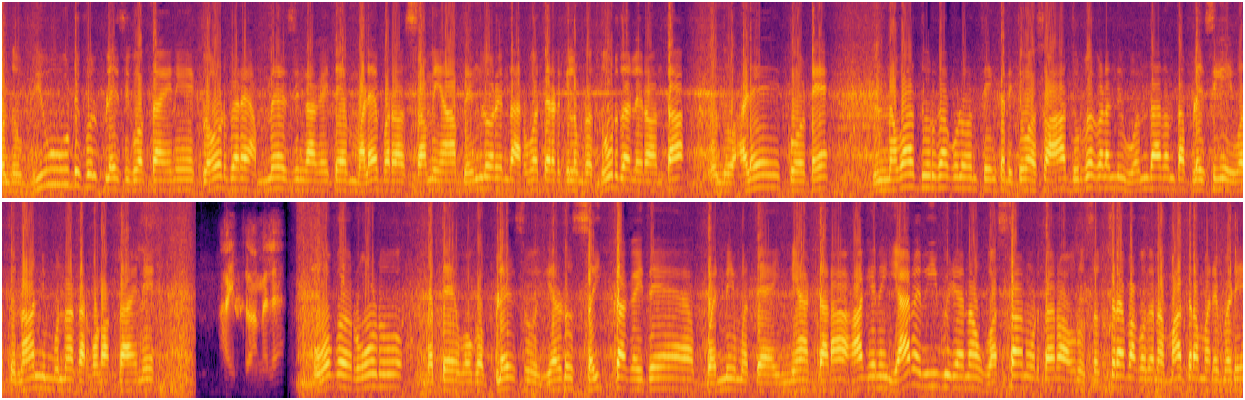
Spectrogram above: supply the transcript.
ಒಂದು ಬ್ಯೂಟಿಫುಲ್ ಪ್ಲೇಸಿಗೆ ಹೋಗ್ತಾ ಇದೀನಿ. ಕ್ಲೌಡ್ ಬೇರೆ ಅಮೇಝಿಂಗ್ ಆಗೈತೆ. ಮಳೆ ಬರೋ ಸಮಯ ಬೆಂಗಳೂರಿಂದ ಅರವತ್ತೆರಡು ಕಿಲೋಮೀಟರ್ ದೂರದಲ್ಲಿರೋಂಥ ಒಂದು ಹಳೆ ಕೋಟೆ ನವದುರ್ಗಗಳು ಅಂತ ಏನು ಕರಿತೀವೋ. ಸೊ ಆ ದುರ್ಗಗಳಲ್ಲಿ ಒಂದಾದಂಥ ಪ್ಲೇಸಿಗೆ ಇವತ್ತು ನಾನು ನಿಮ್ಮನ್ನ ಕರ್ಕೊಂಡು ಹೋಗ್ತಾ ಇದೀನಿ. ಆಯ್ತು ಆಮೇಲೆ? ಹೋಗೋ ರೋಡು ಮತ್ತೆ ಹೋಗೋ ಪ್ಲೇಸು ಎರಡು ಸೈಕ್ ಆಗೈತೆ. ಬನ್ನಿ ಮತ್ತೆ ಇನ್ಯಾ ತಡ. ಹಾಗೇನೆ ಯಾರ್ಯಾರು ಈ ವಿಡಿಯೋನ ಹೊಸ ನೋಡ್ತಾರೋ ಅವರು ಸಬ್ಸ್ಕ್ರೈಬ್ ಆಗೋದನ್ನ ಮಾತ್ರ ಮರಿಬೇಡಿ.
